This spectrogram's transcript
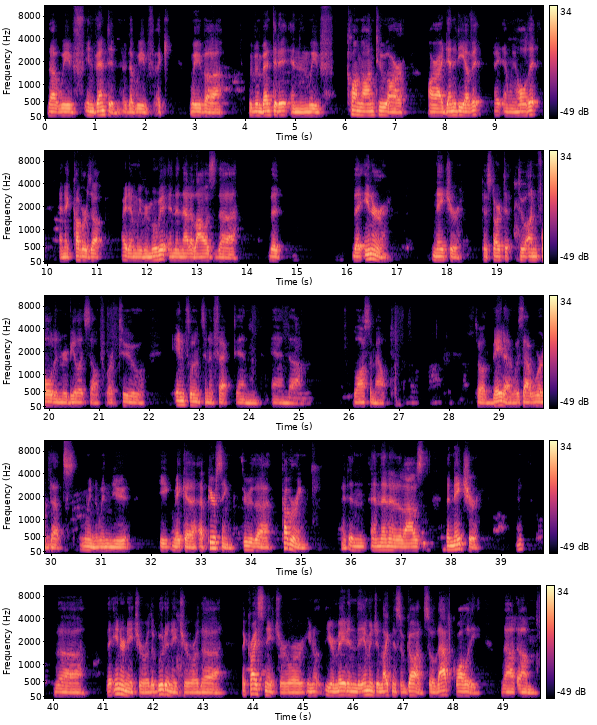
that we've invented or that we've we've uh, we've invented it and we've clung on to our our identity of it right? And we hold it and it covers up right? And we remove it and then that allows the the the inner nature to start to, to unfold and reveal itself or to influence and affect and and um, blossom out. So bheda was that word that's when when you you make a, a piercing through the covering right? and and then it allows the nature right? the the inner nature or the buddha nature or the the christ nature or you know you're made in the image and likeness of god so that quality that um,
